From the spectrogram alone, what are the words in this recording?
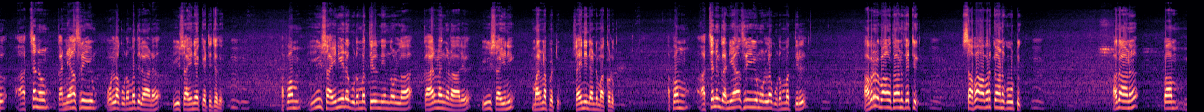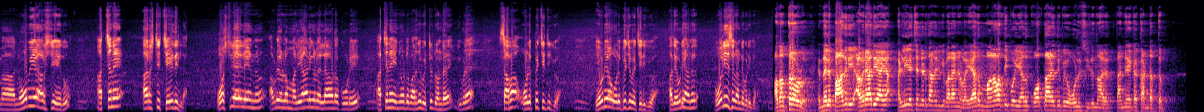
അച്ഛനും കന്യാസ്ത്രീയും ഉള്ള കുടുംബത്തിലാണ് ഈ ഷൈനിയെ കെട്ടിച്ചത്. അപ്പം ഈ ഷൈനിയുടെ കുടുംബത്തിൽ നിന്നുള്ള കാരണങ്ങളാൽ ഈ ഷൈനി മരണപ്പെട്ടു. ഷൈനിയും രണ്ട് മക്കളും. അപ്പം അച്ഛനും കന്യാസ്ത്രീയുമുള്ള കുടുംബത്തിൽ അവരുടെ ഭാഗത്താണ് തെറ്റ്. സഭ അവർക്കാണ് കൂട്ട്. അതാണ് ഇപ്പം നോബിയെ അറസ്റ്റ് ചെയ്തു. അച്ഛനെ അറസ്റ്റ് ചെയ്തില്ല. ഓസ്ട്രേലിയയിൽ നിന്ന് അവിടെയുള്ള മലയാളികളെല്ലാം കൂടെ കൂടി അച്ഛനെ ഇങ്ങോട്ട് പറഞ്ഞു വിട്ടിട്ടുണ്ട്. ഇവിടെ സഭ ഒളിപ്പിച്ചിരിക്കുക എവിടെയോ ഒളിപ്പിച്ച് വെച്ചിരിക്കുക അതെവിടെയാണ് പോലീസ് കണ്ടുപിടിക്കണം. അതത്രേ ഉള്ളൂ. എന്തായാലും പാതിരി അവരാധിയായ പള്ളിയിലച്ഛന്റെ അടുത്താണ് എനിക്ക് പറയാനുള്ളത്. ഏത് മാളത്തിൽ പോയി ഏത് കോത്താഴത്തിൽ പോയി ഓളിച്ചിരുന്നാലും തന്നെയൊക്കെ കണ്ടെത്തും.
